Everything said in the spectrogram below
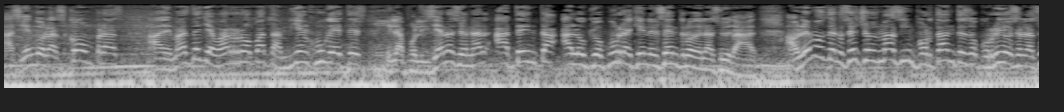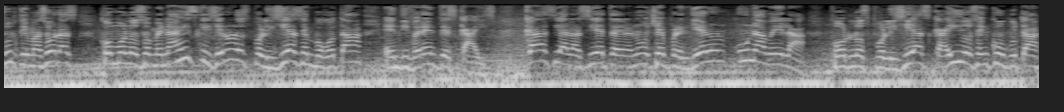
haciendo las compras, además de llevar ropa, también juguetes, y la Policía Nacional atenta a lo que ocurre aquí en el centro de la ciudad. Hablemos de los hechos más importantes ocurridos en las últimas horas, como los homenajes que hicieron los policías en Bogotá en diferentes CAIs. Casi a las 7 de la noche prendieron una vela por los policías caídos en Cúcuta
